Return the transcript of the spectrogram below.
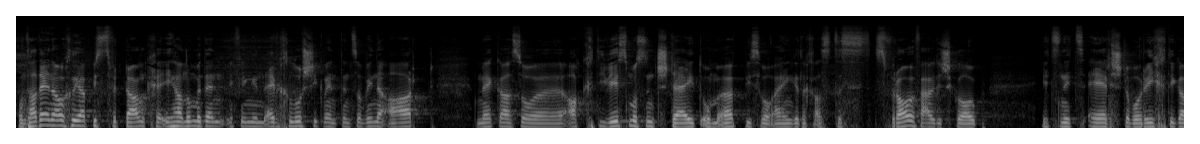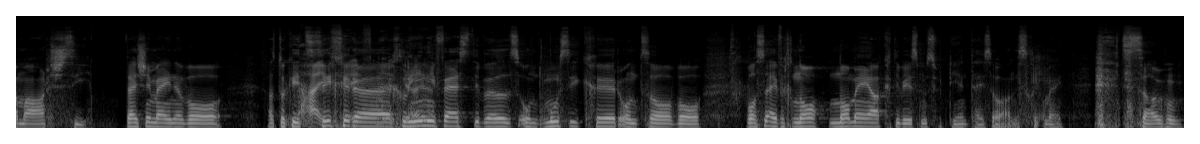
Und habe dann auch ein etwas zu verdanken. Ich, habe nur dann, ich finde es einfach lustig, wenn dann so wie eine Art mega so äh, Aktivismus entsteht um etwas, wo eigentlich, also das, das Frauenfeld ist, glaube ich, jetzt nicht das erste, das richtig am Arsch sind. Weißt du, ich meine, wo, also da gibt es sicher äh, kleine ja. Festivals und Musiker und so, wo, wo es einfach noch, noch mehr Aktivismus verdient haben, so habe ich es gemeint. das Album.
